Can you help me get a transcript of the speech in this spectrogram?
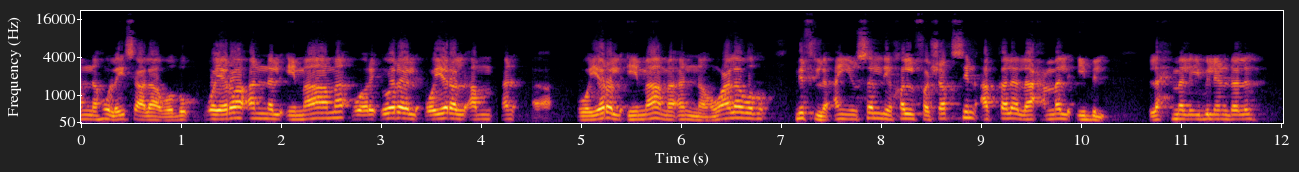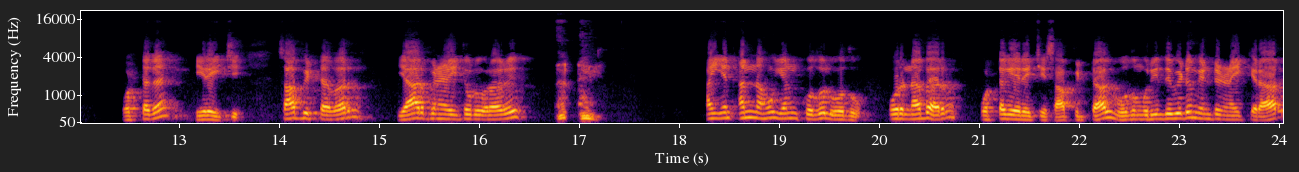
انه ليس على وضوء ويرى ان الامام ويرى ويرى الأم ويرى الامام انه على وضوء مثل ان يصلي خلف شخص اكل لحم الابل لحم الابل என்றால் ஒட்டக இறைச்சி சாப்பிட்டவர் யார் பின்னாடி தொழுகிறாரு ஐயன் அன்னஹு என் கொதுல் ஒது ஒரு நபர் ஒட்டக இறைச்சி சாப்பிட்டால் ஒது முறிந்துவிடும் என்று நினைக்கிறார்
